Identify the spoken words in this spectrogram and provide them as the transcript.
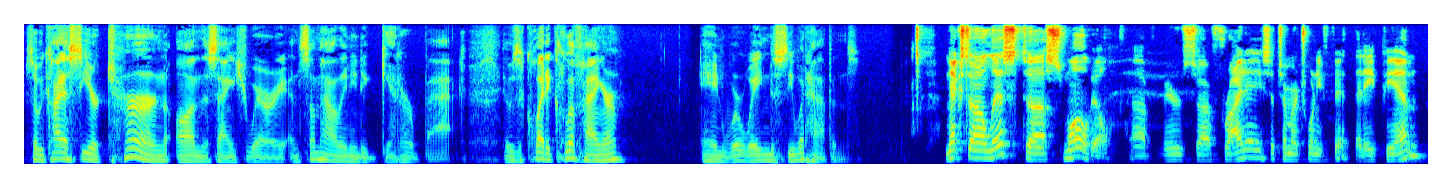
So we kind of see her turn on the sanctuary, and somehow they need to get her back. It was a, quite a cliffhanger, and we're waiting to see what happens. Next on our list, uh, Smallville uh, premieres uh, Friday, September 25th at 8 p.m.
